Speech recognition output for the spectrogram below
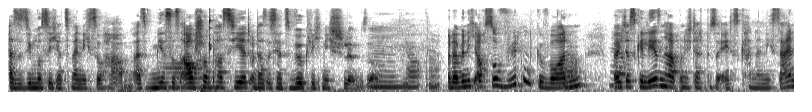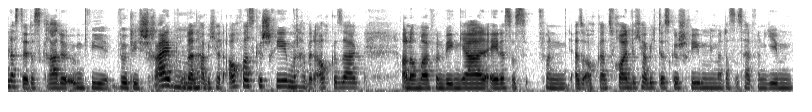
also sie muss sich jetzt mal nicht so haben. Also mir ist das auch schon passiert und das ist jetzt wirklich nicht schlimm so. Mm, ja, ja. Und da bin ich auch so wütend geworden, ja, weil ich das gelesen habe und ich dachte mir so, ey, das kann ja nicht sein, dass der das gerade irgendwie wirklich schreibt. Mm. Und dann mhm. habe ich halt auch was geschrieben und habe halt auch gesagt, auch nochmal von wegen, ja, ey, das ist von, also auch ganz freundlich habe ich das geschrieben, dass es halt von jedem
